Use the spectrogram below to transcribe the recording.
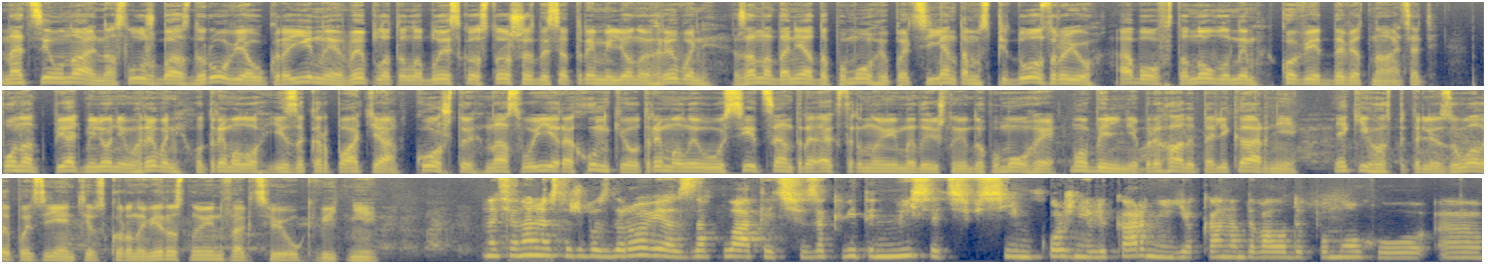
Національна служба здоров'я України виплатила близько 163 мільйони гривень за надання допомоги пацієнтам з підозрою або встановленим COVID-19. Понад 5 мільйонів гривень отримало і Закарпаття. Кошти на свої рахунки отримали усі центри екстреної медичної допомоги, мобільні бригади та лікарні, які госпіталізували пацієнтів з коронавірусною інфекцією у квітні. Національна служба здоров'я заплатить за квітень місяць всім кожній лікарні, яка надавала допомогу е,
